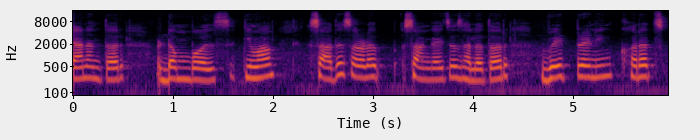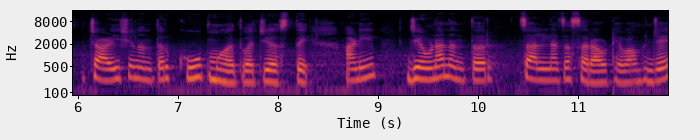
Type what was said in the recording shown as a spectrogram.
त्यानंतर डंबल्स किंवा साधं सरळ सांगायचं झालं तर वेट ट्रेनिंग खरंच चाळीशीनंतर खूप महत्त्वाची असते. आणि जेवणानंतर चालण्याचा सराव ठेवा. म्हणजे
